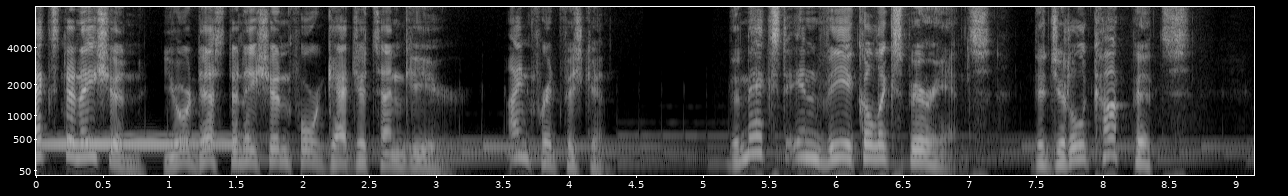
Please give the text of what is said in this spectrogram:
Techstination, your destination for gadgets and gear. I'm Fred Fishkin. The next in vehicle experience digital cockpits.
